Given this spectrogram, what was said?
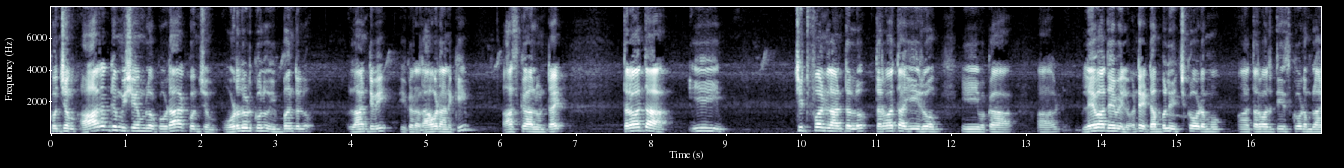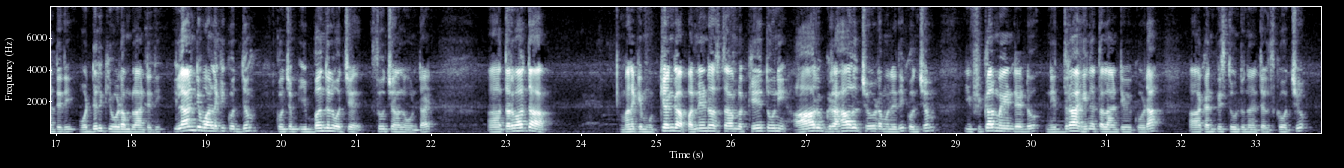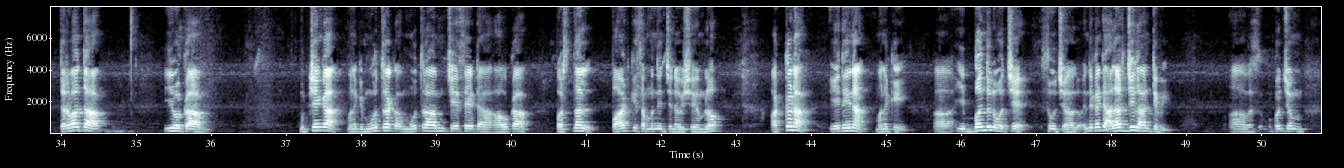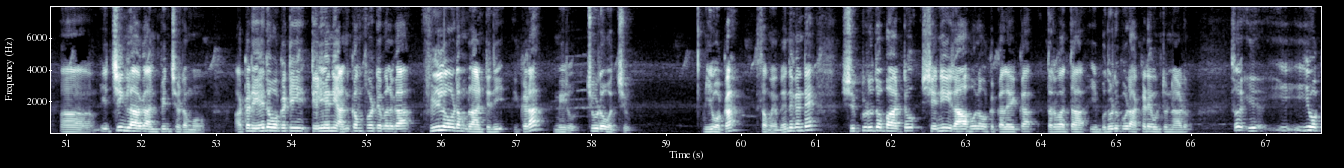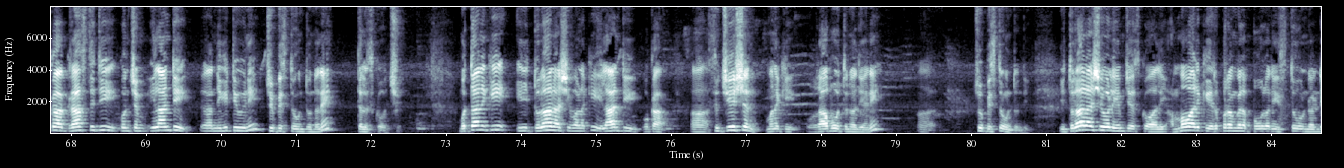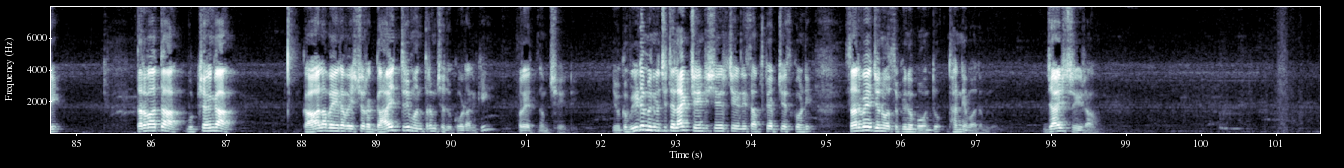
కొంచెం ఆరోగ్యం విషయంలో కూడా కొంచెం ఒడదుడుకులు ఇబ్బందులు లాంటివి ఇక్కడ రావడానికి ఆస్కారాలు ఉంటాయి. తర్వాత ఈ చిట్ ఫండ్ లాంటిలో తర్వాత ఈ రో ఈ ఒక లేవాదేవీలు అంటే డబ్బులు ఇచ్చుకోవడము తర్వాత తీసుకోవడం లాంటిది వడ్డీలకి ఇవ్వడం లాంటిది ఇలాంటి వాళ్ళకి కొంచెం కొంచెం ఇబ్బందులు వచ్చే సూచనలు ఉంటాయి. తర్వాత మనకి ముఖ్యంగా పన్నెండవ స్థానంలో కేతుని ఆరు గ్రహాలు చూడడం అనేది కొంచెం ఈ ఫికల్ మైండెడ్ నిద్రాహీనత లాంటివి కూడా కనిపిస్తూ ఉంటుందని తెలుసుకోవచ్చు. తర్వాత ఈ ఒక ముఖ్యంగా మనకి మూత్ర మూత్రం చేసేట ఆ ఒక పర్సనల్ పార్ట్కి సంబంధించిన విషయంలో అక్కడ ఏదైనా మనకి ఇబ్బందులు వచ్చే సూచనలు ఎందుకంటే అలర్జీ లాంటివి కొంచెం ఇచ్చింగ్ లాగా అనిపించడము అక్కడ ఏదో ఒకటి తెలియని అన్కంఫర్టబుల్గా ఫీల్ అవ్వడం లాంటిది ఇక్కడ మీరు చూడవచ్చు. ఈ ఒక సమయంలో. ఎందుకంటే శుక్రుడితో పాటు శని రాహుల ఒక కలయిక తర్వాత ఈ బుధుడు కూడా అక్కడే ఉంటున్నాడు. సో ఈ- యొక్క ఒక గ్రహస్థితి కొంచెం ఇలాంటి నెగిటివ్ని చూపిస్తూ ఉంటుందని తెలుసుకోవచ్చు. మొత్తానికి ఈ తులారాశి వాళ్ళకి ఇలాంటి ఒక సిచ్యుయేషన్ మనకి రాబోతున్నది అని చూపిస్తూ ఉంటుంది. ఈ తులారాశి వాళ్ళు ఏం చేసుకోవాలి? అమ్మవారికి ఎరుపు రంగుల పూలని ఇస్తూ ఉండండి. తర్వాత ముఖ్యంగా కాలభైరవేశ్వర గాయత్రి మంత్రం చదువుకోవడానికి ప్రయత్నం చేయండి. ఈ యొక్క వీడియో మీకు నచ్చితే లైక్ చేయండి షేర్ చేయండి సబ్స్క్రైబ్ చేసుకోండి. సర్వే జనో సుఖినో భవంతు. ధన్యవాదములు. జై శ్రీరామ్.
